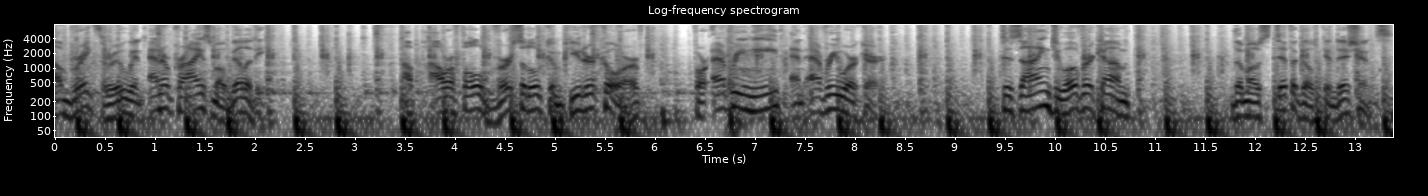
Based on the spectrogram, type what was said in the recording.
A breakthrough in enterprise mobility. A powerful, versatile computer core for every need and every worker. Designed to overcome the most difficult conditions.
